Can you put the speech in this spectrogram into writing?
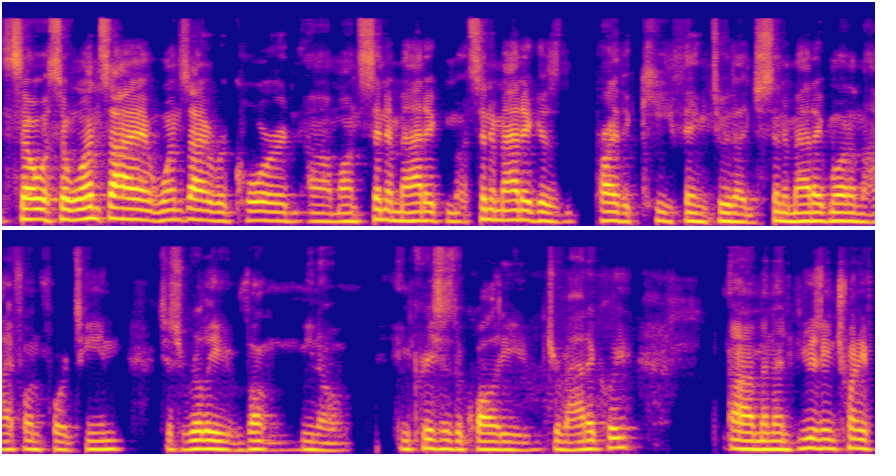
So so once I once I record um, on cinematic cinematic is probably the key thing too that cinematic mode on the iPhone 14 just really you know increases the quality dramatically, um, and then using 24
